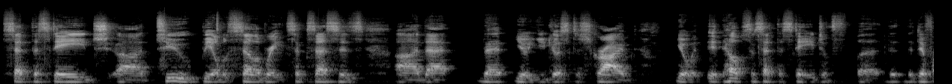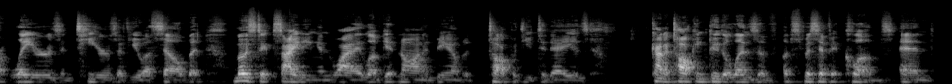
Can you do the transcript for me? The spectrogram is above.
set the stage uh, to be able to celebrate successes uh, that that you know you just described you know, it, it, helps to set the stage of uh, the, the, different layers and tiers of USL. But most exciting and why I love getting on and being able to talk with you today is kind of talking through the lens of, of specific clubs. And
